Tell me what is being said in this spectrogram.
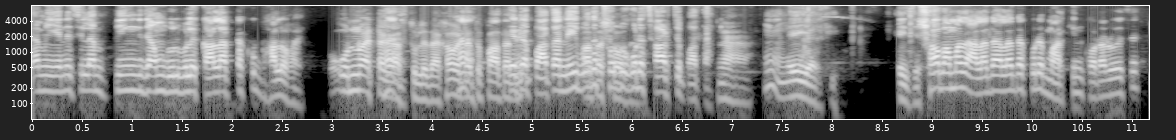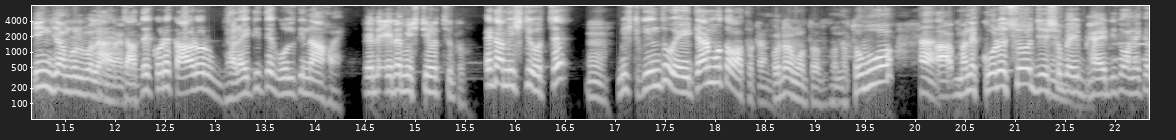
আমি এনেছিলাম পিঙ্ক জামরুল বলে কালারটা খুব ভালো হয়? অন্য একটা হ্যাঁ। গাছ তুলে দেখাও এটা হ্যাঁ, তো পাতা এটা পাতা নেই বলতে ছোট করে ছাড়ছে পাতা। হ্যাঁ। হুম এই আর কি। এই যে সব আমাদের আলাদা আলাদা করে মার্কিং করা রয়েছে। পিঙ্ক জামরুল বলে হ্যাঁ, যাতে করে কারোর ভ্যারাইটিতে গলতি না হয়। এটা এটা মিষ্টি হচ্ছে তো? এটা মিষ্টি হচ্ছে। মিষ্টি কিন্তু এইটার মতো অতটা না। ওটার মতো না। তবুও মানে করেছ যেসব হুম। এই ভ্যারাইটি তো অনেকে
